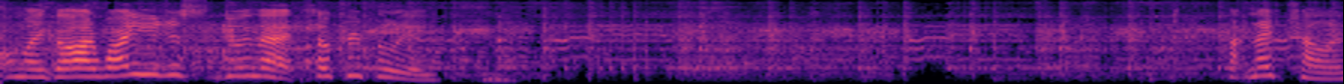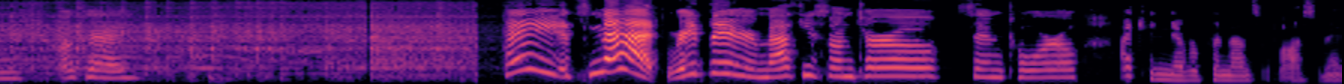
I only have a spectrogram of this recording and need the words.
Oh my god, why are you just doing that so creepily? Knife challenge. Okay. Hey, it's Matt right there. Matthew Santoro. Santoro. I can never pronounce his last name.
